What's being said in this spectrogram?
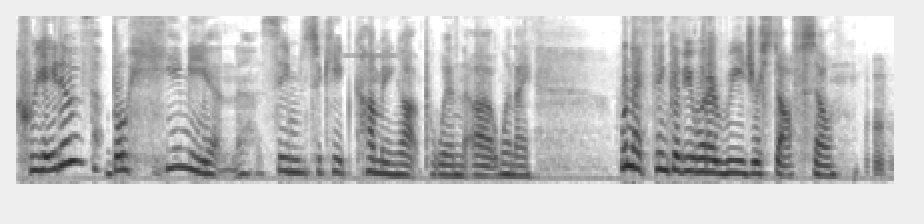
creative bohemian seems to keep coming up when uh, when I when I think of you when I read your stuff. So, mm-hmm.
